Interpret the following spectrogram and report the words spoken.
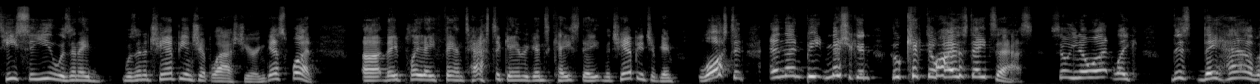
TCU was in a was in a championship last year. And guess what? Uh, they played a fantastic game against K State in the championship game, lost it, and then beat Michigan, who kicked Ohio State's ass. So you know what? Like this, they have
